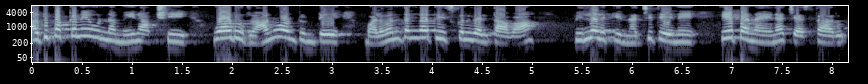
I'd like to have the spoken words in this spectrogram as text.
అటుపక్కనే ఉన్న మీనాక్షి వాడు రాను అంటుంటే బలవంతంగా తీసుకుని వెళ్తావా? పిల్లలకి నచ్చితేనే ఏ పనైనా చేస్తారు.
